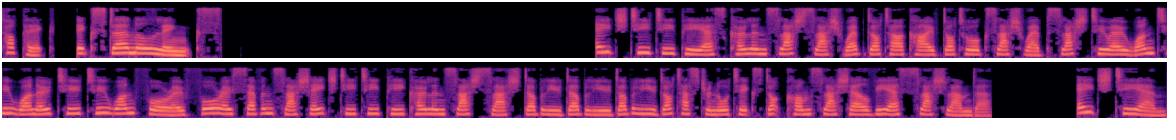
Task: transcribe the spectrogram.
Topic: External links. https colon slash slash web dot archive dot org slash web slash two oh one two one oh two two one four oh four oh seven slash http colon slash slash www dot astronautics dot com slash lvs slash lambda htm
